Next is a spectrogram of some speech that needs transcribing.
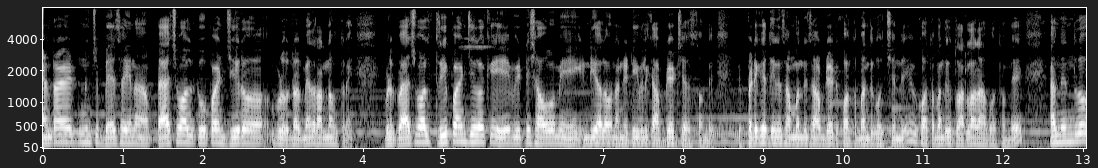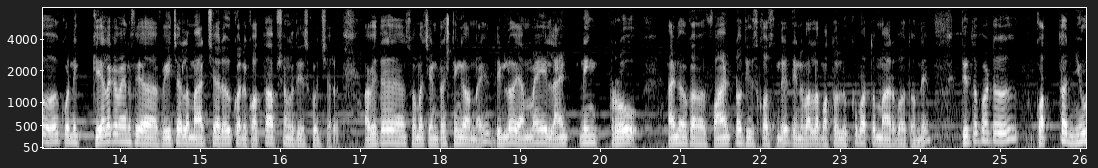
ఆండ్రాయిడ్ నుంచి బేస్ అయిన patch wall two point zero ఇప్పుడు మీద రన్ అవుతున్నాయి. ఇప్పుడు ప్యాచ్ వాల్ త్రీ పాయింట్ జీరోకి వీటిని షావోమి ఇండియాలో ఉన్న అన్ని టీవీలకి అప్డేట్ చేస్తుంది. ఇప్పటికే దీనికి సంబంధించిన అప్డేట్ కొంతమందికి వచ్చింది కొంతమందికి త్వరలో రాబోతుంది. అండ్ ఇందులో కొన్ని కీలకమైన ఫీచర్లు మార్చారు కొన్ని కొత్త ఆప్షన్లు తీసుకొచ్చారు. అవైతే సో మచ్ ఇంట్రెస్టింగ్గా ఉన్నాయి. దీనిలో ఎంఐ ల్యాండింగ్ ప్రో అని ఒక ఫాంట్ను తీసుకొస్తుంది. దీనివల్ల మొత్తం లుక్ మొత్తం మారిపోతుంది. దీంతోపాటు కొత్త న్యూ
